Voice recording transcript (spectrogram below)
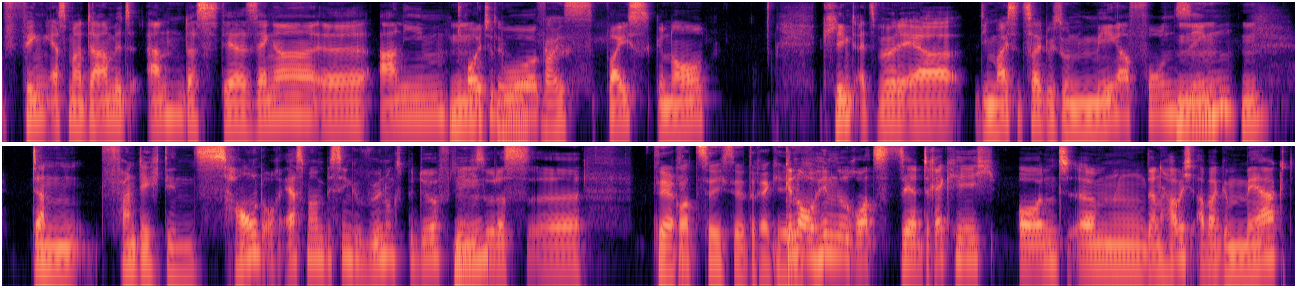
fing erstmal damit an, dass der Sänger äh, Arnim Hm, Teuteburg, Weiß. weiß genau, klingt, als würde er die meiste Zeit durch so ein Megafon singen. Mhm. Dann fand ich den Sound auch erstmal ein bisschen gewöhnungsbedürftig, Mhm. so dass äh, Sehr rotzig, sehr dreckig. Genau, hingerotzt, sehr dreckig. Und ähm, dann habe ich aber gemerkt,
